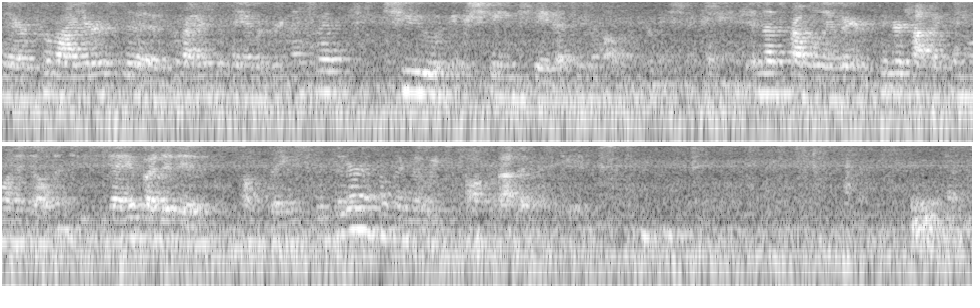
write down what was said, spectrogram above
their providers, the providers that they have agreements with, to exchange data through the health information exchange. And that's probably a very bigger topic than you want to delve into today, but it is something to consider and something that we can talk about at Medicaid.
